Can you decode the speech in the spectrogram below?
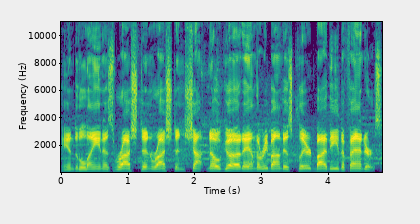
Into the lane is Rushton. Rushton shot no good, and the rebound is cleared by the defenders.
